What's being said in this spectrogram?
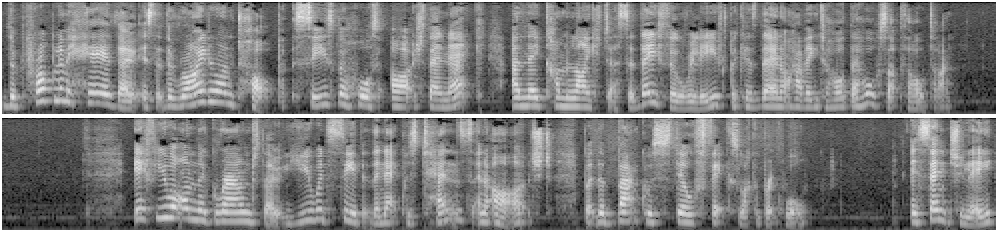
The problem here, though, is that the rider on top sees the horse arch their neck and they come lighter, so they feel relieved because they're not having to hold their horse up the whole time. If you were on the ground, though, you would see that the neck was tense and arched, but the back was still fixed like a brick wall essentially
